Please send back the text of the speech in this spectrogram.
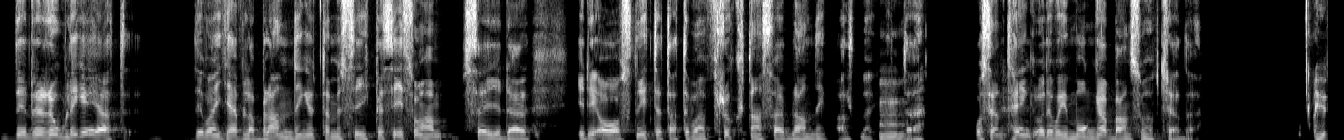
det, det roliga är att det var en jävla blandning utav musik. Precis som han säger där i det avsnittet att det var en fruktansvärd blandning på allt möjligt Mm. där. Och sen tänk, och det var ju många band som uppträdde. Hur,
